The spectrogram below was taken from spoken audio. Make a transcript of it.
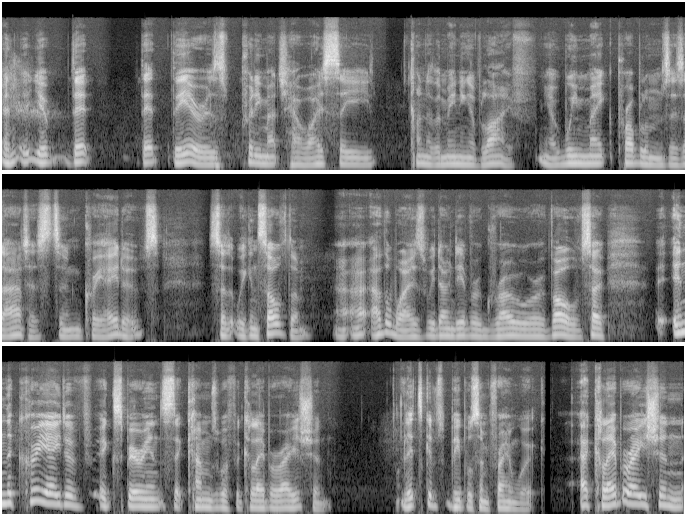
And uh, you, that that there is pretty much how I see kind of the meaning of life. You know, we make problems as artists and creatives so that we can solve them. Uh, uh, otherwise, we don't ever grow or evolve. So, in the creative experience that comes with a collaboration, let's give people some framework. A collaboration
